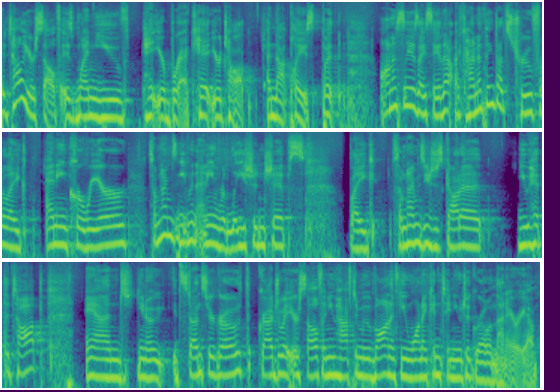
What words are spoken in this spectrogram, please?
to tell yourself is when you've hit your brick, hit your top and that place. But honestly, as I say that, I kind of think that's true for like any career, sometimes even any relationships. Like sometimes you just gotta, you hit the top and you know it stunts your growth graduate yourself and you have to move on if you want to continue to grow in that area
